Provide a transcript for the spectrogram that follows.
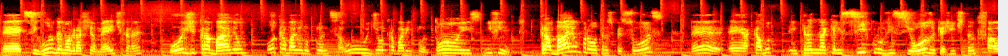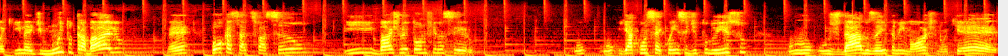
é, segundo demografia médica, né? Hoje trabalham, ou trabalham no plano de saúde, ou trabalham em plantões, enfim, trabalham para outras pessoas, né, é, acabam entrando naquele círculo vicioso que a gente tanto fala aqui, né, de muito trabalho, né, pouca satisfação e baixo retorno financeiro. O, o, e a consequência de tudo isso o, os dados aí também mostram que é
